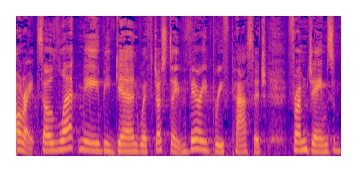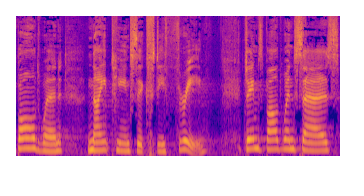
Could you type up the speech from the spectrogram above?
All right, so let me begin with just a very brief passage from James Baldwin, 1963. James Baldwin says,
